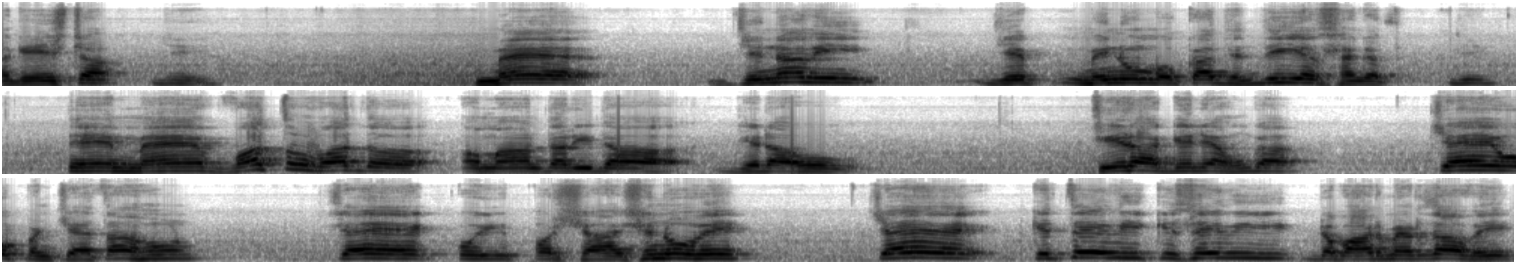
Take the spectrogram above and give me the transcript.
ਅਗੇਂਸਟ ਆ। ਜੀ। ਮੈਂ ਜਿੰਨਾ ਵੀ ਜੇ ਮੈਨੂੰ ਮੌਕਾ ਦਿੰਦੀ ਹੈ ਸੰਗਤ ਜੀ। ਤੇ ਮੈਂ ਵੱਧ ਤੋਂ ਵੱਧ ਇਮਾਨਦਾਰੀ ਦਾ ਜਿਹੜਾ ਉਹ ਚਿਹਰਾ ਅੱਗੇ ਲਿਆਉਂਗਾ। ਚਾਹੇ ਉਹ ਪੰਚਾਇਤਾਂ ਹੋਣ ਚਾਹੇ ਕੋਈ ਪ੍ਰਸ਼ਾਸਨ ਹੋਵੇ ਚਾਹੇ ਕਿਤੇ ਵੀ ਕਿਸੇ ਵੀ ਡਿਪਾਰਟਮੈਂਟ ਦਾ ਹੋਵੇ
